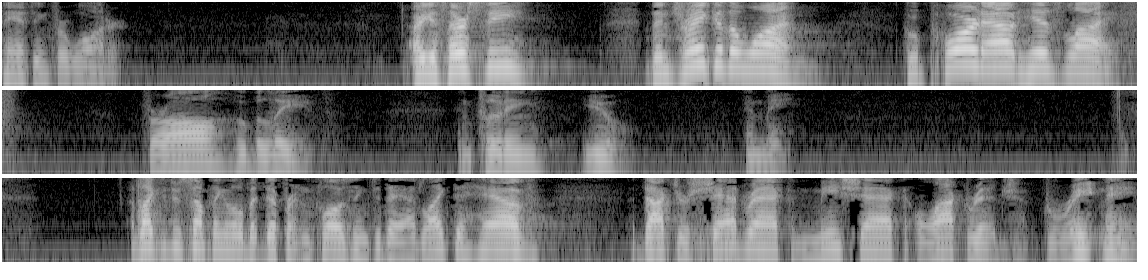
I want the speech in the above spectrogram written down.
panting for water. Are you thirsty? Then drink of the one who poured out his life for all who believe, including you and me. I'd like to do something a little bit different in closing today. I'd like to have Dr. Shadrach Meshach Lockridge. Great name.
